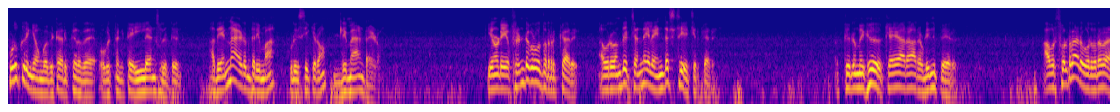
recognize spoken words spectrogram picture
கொடுக்குறீங்க உங்ககிட்ட இருக்கிறத உங்ககிட்ட இல்லைன்னு சொல்லிட்டு அது என்ன ஆகிடும் தெரியுமா? கூடிய சீக்கிரம் டிமாண்ட் ஆகிடும் என்னுடைய ஃப்ரெண்டு கூட ஒருத்தர் இருக்கார். அவர் வந்து சென்னையில் இண்டஸ்ட்ரி வச்சுருக்காரு. திருமிகு கேஆர்ஆர் அப்படின்னு பேர். அவர் சொல்கிறாரு ஒரு தடவை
